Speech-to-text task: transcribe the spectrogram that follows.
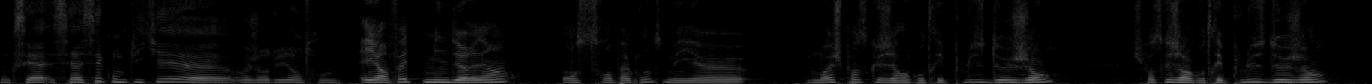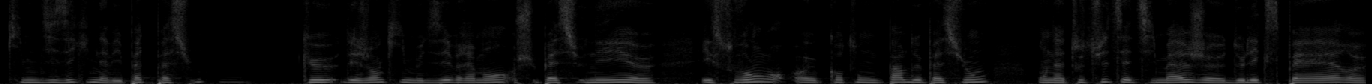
Donc, c'est assez compliqué euh, aujourd'hui, on trouve. Et en fait, mine de rien, on se rend pas compte, mais euh, moi, je pense que j'ai rencontré plus de gens je pense que j'ai rencontré plus de gens qui me disaient qu'ils n'avaient pas de passion mm. que des gens qui me disaient vraiment je suis passionné. Euh, et souvent, euh, quand on parle de passion, on a tout de suite cette image de l'expert. Euh,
